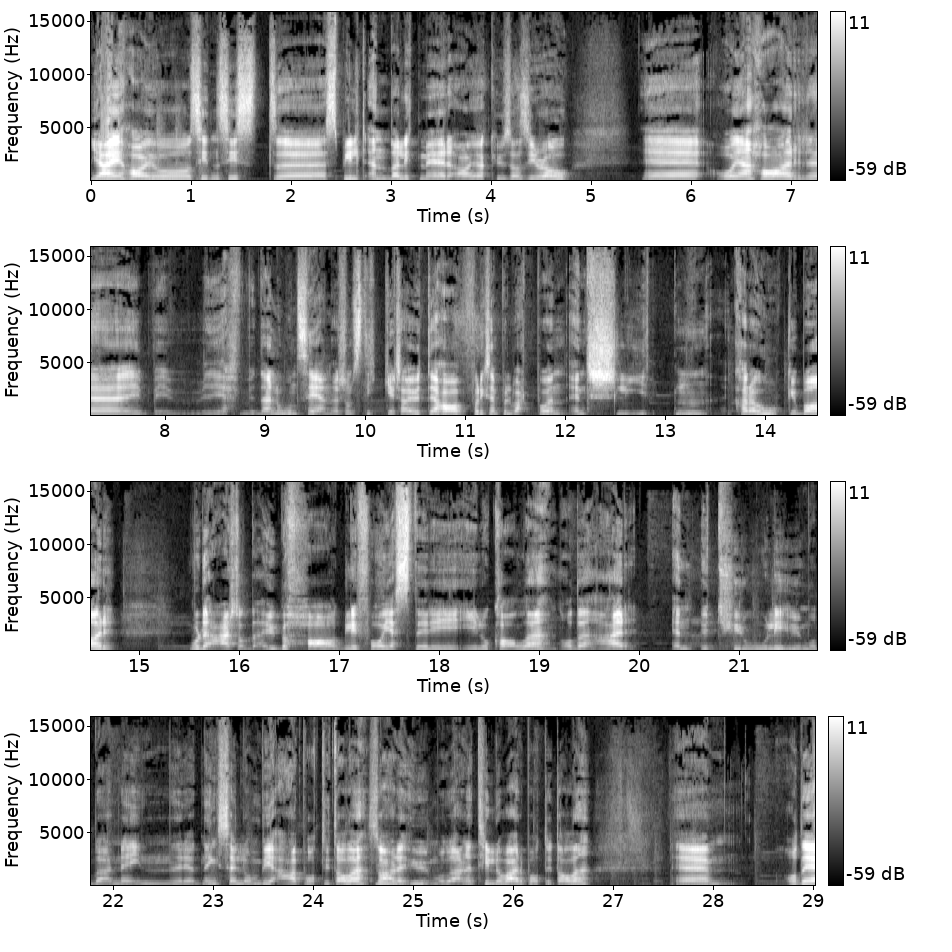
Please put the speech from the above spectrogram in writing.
Jeg har jo siden sist uh, spilt enda litt mer av Yakuza Zero. Uh, og jeg har uh, Det er noen scener som stikker seg ut. Jeg har f.eks. vært på en, en sliten karaokebar. Hvor det er sånn Det er ubehagelig få gjester i, i lokalet. Og det er en utrolig umoderne innredning. Selv om vi er på 80-tallet, så er det umoderne til å være på 80-tallet. Eh, og det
